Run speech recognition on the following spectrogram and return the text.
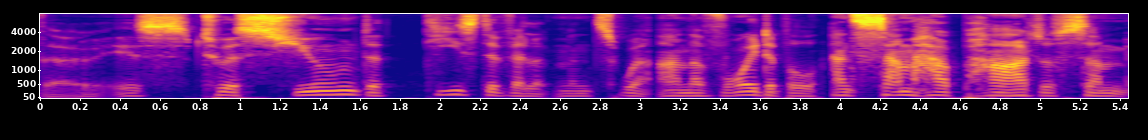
though, is to assume that these developments were unavoidable and somehow part of some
